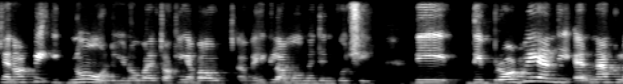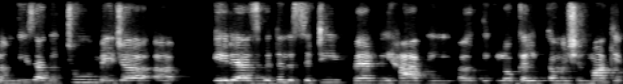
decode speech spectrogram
cannot be ignored, you know, while talking about vehicular movement in Kochi. The, the Broadway and the Ernakulam, these are the two major uh, areas within the city where we have the, uh, the local commercial market.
